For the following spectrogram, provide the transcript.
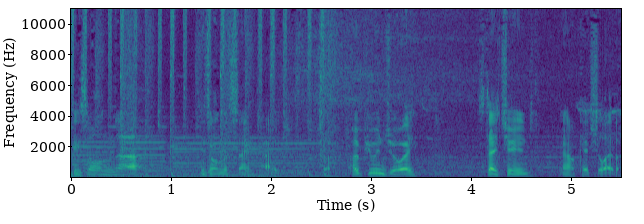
is on uh, is on the same page. So hope you enjoy. Stay tuned, and I'll catch you later.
